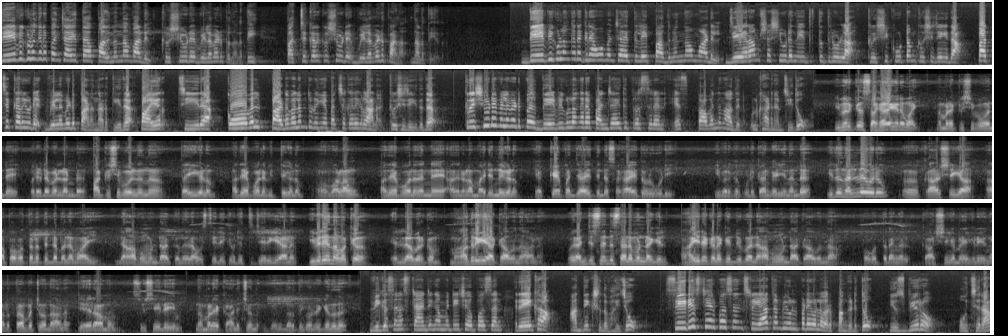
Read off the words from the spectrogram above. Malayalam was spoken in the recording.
ദേവികുളങ്ങര പഞ്ചായത്ത് പതിനൊന്നാം വാർഡിൽ കൃഷിയുടെ വിളവെടുപ്പ് നടത്തി. പച്ചക്കറി കൃഷിയുടെ വിളവെടുപ്പാണ് നടത്തിയത്. ദേവികുളങ്ങര ഗ്രാമപഞ്ചായത്തിലെ പതിനൊന്നാം വാർഡിൽ ജയറാം ശശിയുടെ നേതൃത്വത്തിലുള്ള കൃഷിക്കൂട്ടം കൃഷി ചെയ്ത പച്ചക്കറിയുടെ വിളവെടുപ്പാണ് നടത്തിയത്. പയർ ചീര കോവൽ പടവലം തുടങ്ങിയ പച്ചക്കറികളാണ് കൃഷി ചെയ്തത്. കൃഷിയുടെ വിളവെടുപ്പ് ദേവികുളങ്ങര പഞ്ചായത്ത് പ്രസിഡന്റ് എസ് പവനനാഥൻ ഉദ്ഘാടനം ചെയ്തു. ഇവർക്ക് സഹായകരമായി നമ്മുടെ കൃഷിഭവന്റെ ഒരു ഇടപെടലുണ്ട് ആ കൃഷിഭവനിൽ നിന്ന് തൈകളും അതേപോലെ വിത്തുകളും വളവും അതേപോലെ തന്നെ അതിനുള്ള മരുന്നുകളും ഒക്കെ പഞ്ചായത്തിന്റെ കൂടി ഇവർക്ക് കൊടുക്കാൻ കഴിയുന്നുണ്ട്. ഇത് നല്ലൊരു കാർഷിക പ്രവർത്തനത്തിന്റെ ഫലമായി ലാഭമുണ്ടാക്കുന്ന ഒരു അവസ്ഥയിലേക്ക് ഇവർ എത്തിച്ചേരുകയാണ്. ഇവരെ നമുക്ക് എല്ലാവർക്കും മാതൃകയാക്കാവുന്നതാണ്. ഒരു അഞ്ച് സെന്റ് സ്ഥലമുണ്ടെങ്കിൽ ആയിരക്കണക്കിന് രൂപ ലാഭമുണ്ടാക്കാവുന്ന പ്രവർത്തനങ്ങൾ കാർഷിക മേഖലയിൽ നടത്താൻ പറ്റുമെന്നാണ് ജയറാമും സുശീലയും നമ്മളെ കാണിച്ചു നടത്തിക്കൊണ്ടിരിക്കുന്നത്. വികസന സ്റ്റാൻഡിംഗ് കമ്മിറ്റി ചെയർപേഴ്സൺ രേഖ അധ്യക്ഷത വഹിച്ചു. C D S chairperson Sreeya Thampi ഉൾപ്പെടെയുള്ളവർ പങ്കെടുത്തു. News bureau Ochira.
